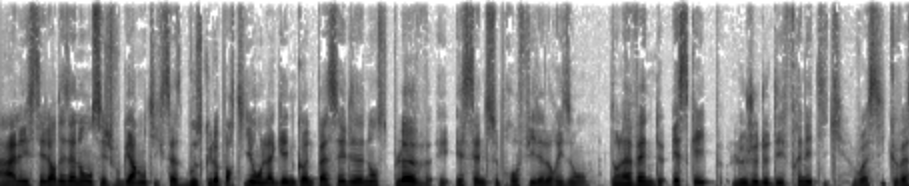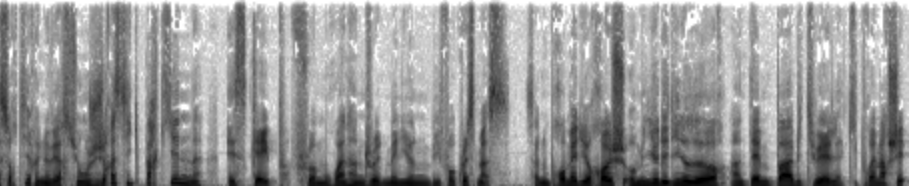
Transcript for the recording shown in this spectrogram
Allez, c'est l'heure des annonces et je vous garantis que ça se bouscule au portillon. La GameCon passée, les annonces pleuvent et SN se profile à l'horizon. Dans la veine de Escape, le jeu de dés frénétique, voici que va sortir une version Jurassic Parkienne, Escape from 100 Million Before Christmas. Ça nous promet du rush au milieu des dinosaures, un thème pas habituel qui pourrait marcher.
